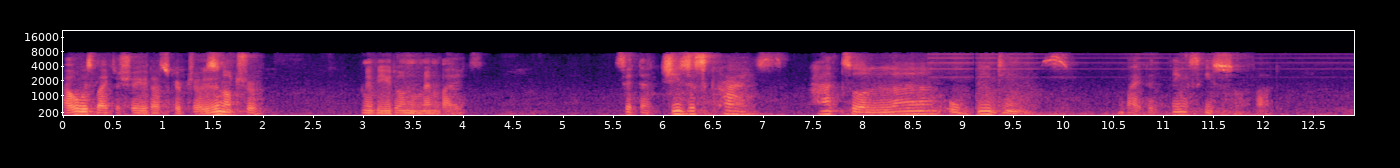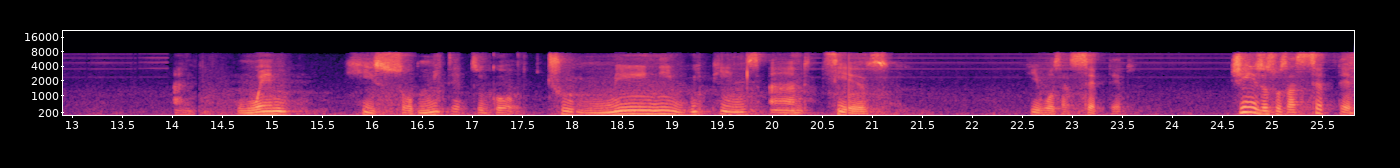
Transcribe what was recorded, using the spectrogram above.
I always like to show you that scripture. Is it not true? Maybe you don't remember it. It said that Jesus Christ had to learn obedience by the things he suffered. And when he submitted to God through many weepings and tears, he was accepted. Jesus was accepted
